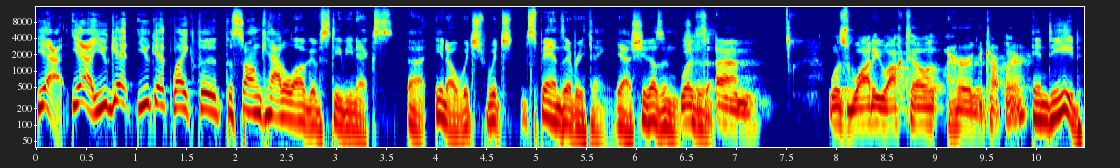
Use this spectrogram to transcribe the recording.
yeah, yeah. You get you get like the the song catalog of Stevie Nicks, uh, you know, which which spans everything. Yeah, she doesn't. Was she doesn't. um was Waddy Wachtel her guitar player? Indeed.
